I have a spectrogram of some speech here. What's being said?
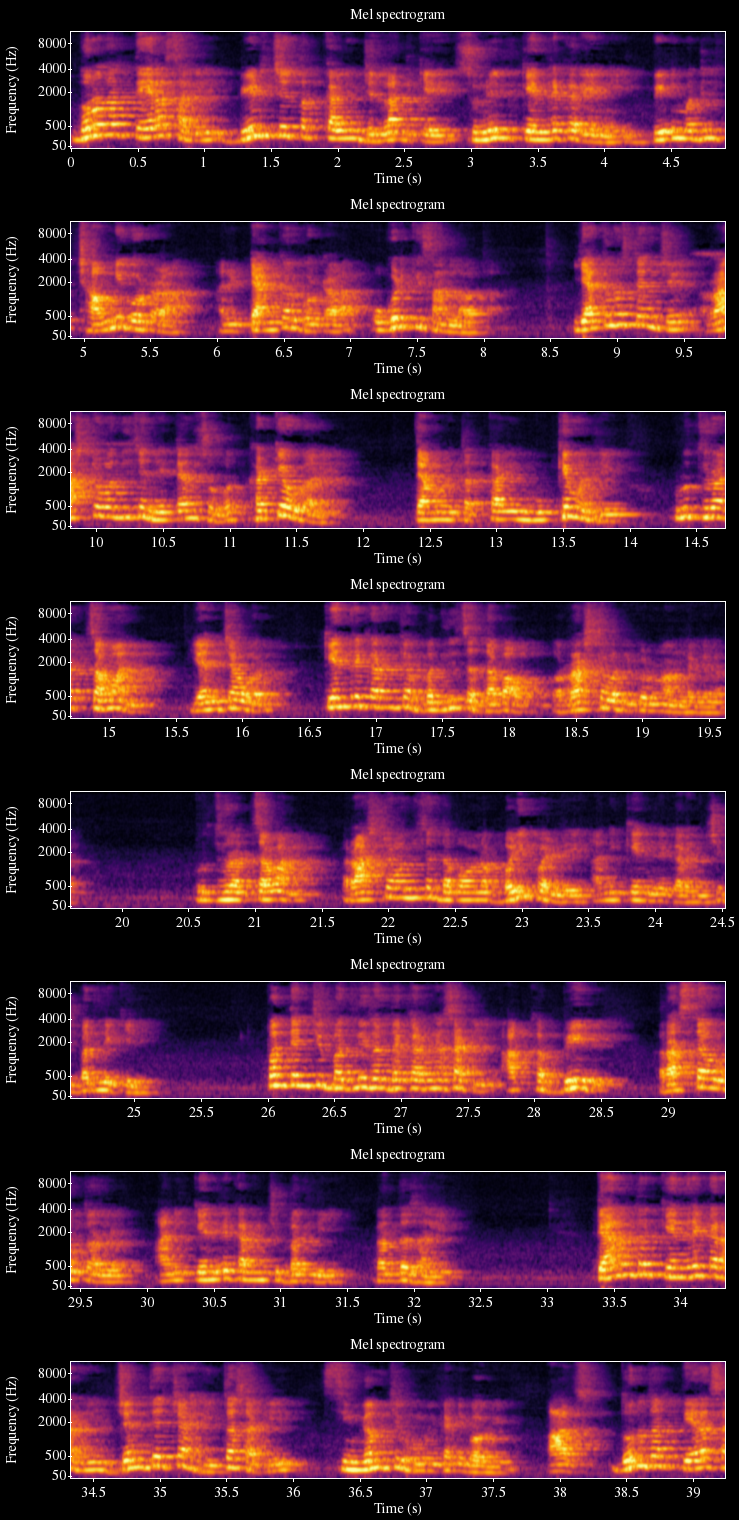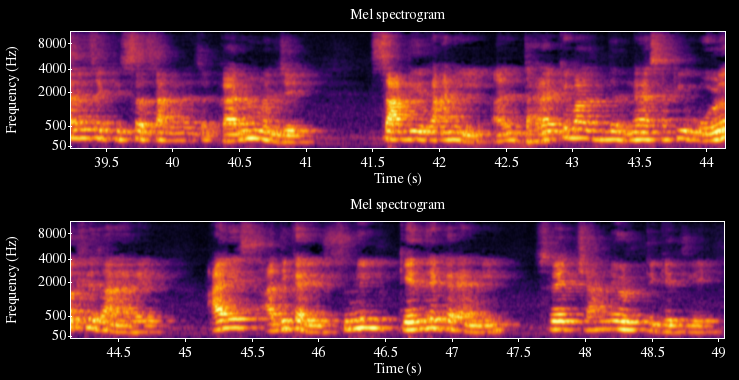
दोन हजार तेरा साली बीडचे तत्कालीन जिल्हाधिकारी सुनील केंद्रेकर यांनी बीडमधील छावणी घोटाळा आणि टँकर घोटाळा उघडकीस आणला होता. यातूनच त्यांचे राष्ट्रवादीच्या नेत्यांसोबत खटके उडाले. त्यामुळे तत्कालीन मुख्यमंत्री पृथ्वीराज चव्हाण यांच्यावर केंद्रेकरांच्या बदलीचा दबाव राष्ट्रवादीकडून आणला गेला. पृथ्वीराज चव्हाण राष्ट्रवादीच्या दबावाला बळी पडले आणि केंद्रेकरांची बदली केली. पण त्यांची बदली रद्द करण्यासाठी अख्खं बीड रस्त्यावर उतरलं आणि केंद्रेकरांची बदली रद्द झाली. त्यानंतर केंद्रेकरांनी जनतेच्या हितासाठी सिंगमची भूमिका निभावली. आज दोन हजार तेरा सालीचा किस्सा सांगण्याचं कारण म्हणजे साधी राणी आणि धडाकेबाज निर्णयासाठी ओळखले जाणारे आय एस अधिकारी सुनील केंद्रेकर यांनी स्वेच्छा निवृत्ती घेतली.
